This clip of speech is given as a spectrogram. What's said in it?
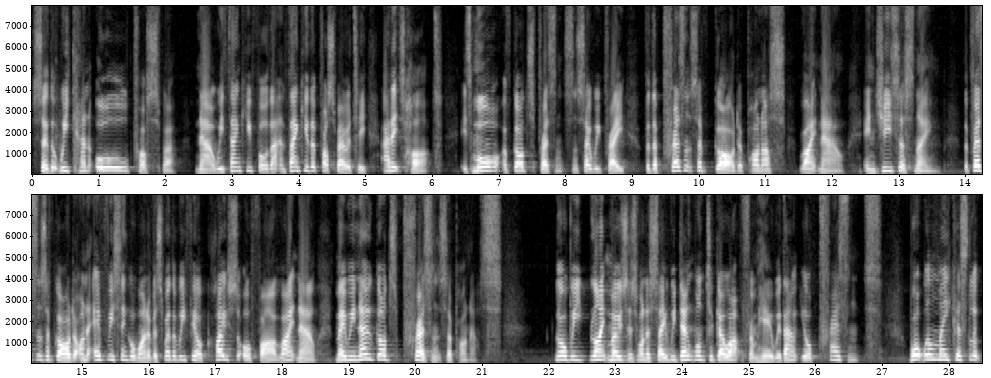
so that we can all prosper now. We thank you for that and thank you that prosperity at its heart is more of God's presence. And so we pray for the presence of God upon us right now. In Jesus' name. The presence of God on every single one of us, whether we feel close or far, right now. May we know God's presence upon us. Lord, we, like Moses, want to say, we don't want to go up from here without your presence. What will make us look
